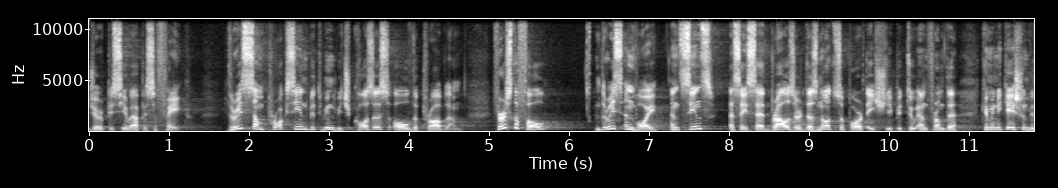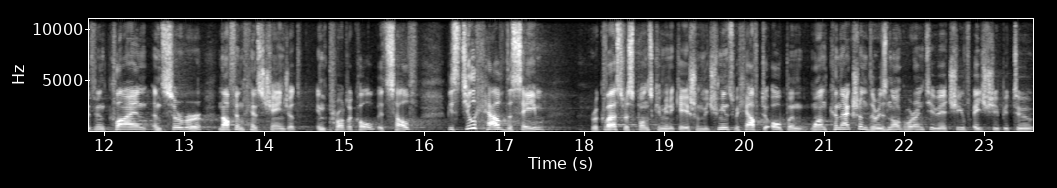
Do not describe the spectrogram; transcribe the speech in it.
gRPC Web is a fake. There is some proxy in between which causes all the problem. First of all, there is Envoy, and since, as I said, browser does not support HTTP2, and from the communication between client and server, nothing has changed in protocol itself, we still have the same request-response communication, which means we have to open one connection. There is no guarantee we achieve HTTP2.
